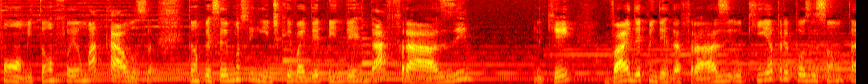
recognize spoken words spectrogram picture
fome. Então foi uma causa. Então percebam o seguinte, que vai depender da frase, ok? Vai depender da frase o que a preposição está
